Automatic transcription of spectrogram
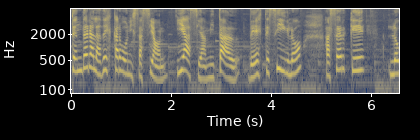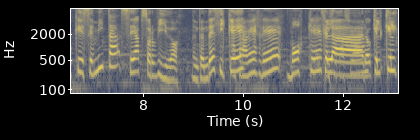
Tender a la descarbonización y hacia mitad de este siglo hacer que lo que se emita sea absorbido ¿Me entendés? Y que, a través de bosques. Claro, que el, que, el,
